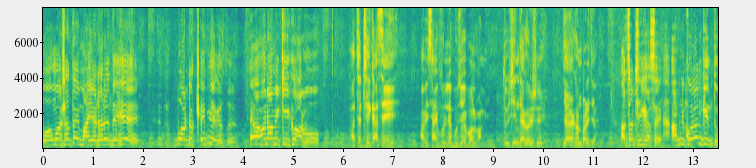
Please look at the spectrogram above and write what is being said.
বৌমার সাথে মাইয়াডারে দেখে বড্ড খেপিয়ে গেছে। এখন আমি কি করব? আচ্ছা ঠিক আছে। আমি সাইফুল্লে বুঝে বলবানি তুই চিন্তা করিস নে। যা এখন বাড়ি যা। আচ্ছা ঠিক আছে। আপনি করেন কিন্তু।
